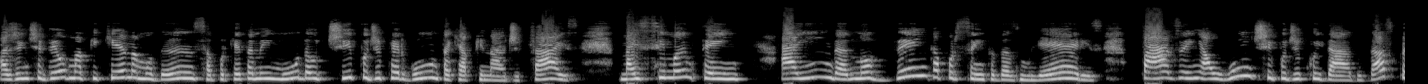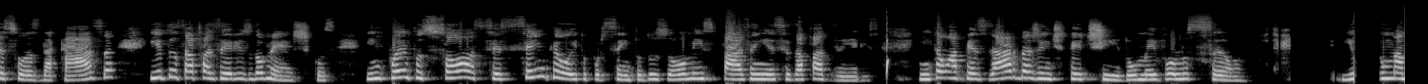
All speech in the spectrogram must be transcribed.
a gente vê uma pequena mudança, porque também muda o tipo de pergunta que a PNAD faz, mas se mantém ainda 90% das mulheres fazem algum tipo de cuidado das pessoas da casa e dos afazeres domésticos, enquanto só 68% dos homens fazem esses afazeres. Então, apesar da gente ter tido uma evolução e uma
